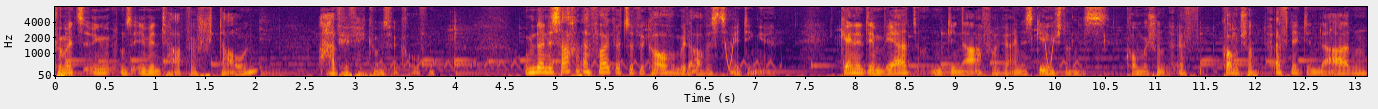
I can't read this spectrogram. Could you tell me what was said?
können wir jetzt irgendwie unser Inventar verstauen? Ah, perfekt, können wir es verkaufen. Um deine Sachen erfolgreich zu verkaufen, bedarf es zwei Dinge. Kenne den Wert und die Nachfrage eines Gegenstandes. Komme schon, komm schon, öffne den Laden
